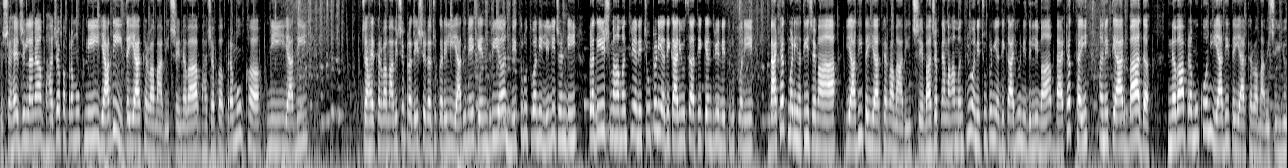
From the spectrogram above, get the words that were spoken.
તો શહેર જિલ્લાના ભાજપ પ્રમુખની યાદી તૈયાર કરવામાં આવી છે. નવા ભાજપ પ્રમુખની યાદી જાહેર કરવામાં આવી છે. પ્રદેશે રજૂ કરેલી યાદીને કેન્દ્રીય નેતૃત્વની લીલી ઝંડી પ્રદેશ મહામંત્રી અને ચૂંટણી અધિકારીઓ સાથે કેન્દ્રીય નેતૃત્વની બેઠક મળી હતી, જેમાં યાદી તૈયાર કરવામાં આવી છે. ભાજપના મહામંત્રીઓ અને ચૂંટણી અધિકારીઓની દિલ્હીમાં બેઠક થઈ અને ત્યારબાદ નવા પ્રમુખોની યાદી તૈયાર કરવામાં આવી છે.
